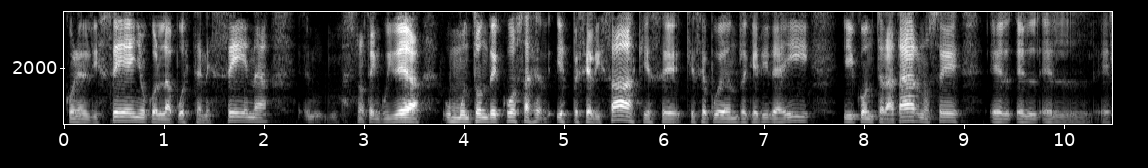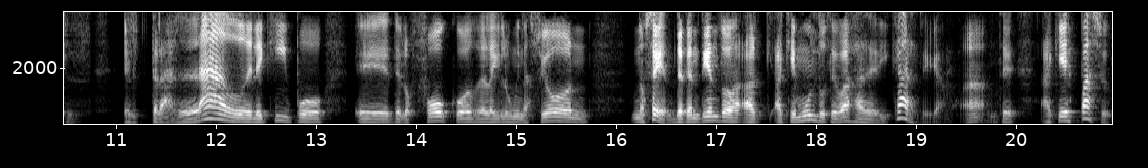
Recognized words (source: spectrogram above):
con el diseño, con la puesta en escena, no tengo idea, un montón de cosas especializadas que se, que se pueden requerir ahí y contratar, no sé, el, traslado del equipo, eh, de los focos, de la iluminación, no sé, dependiendo a, qué mundo te vas a dedicar, digamos, ¿ah? a qué espacio.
